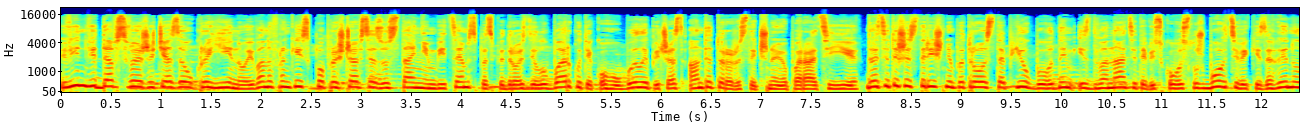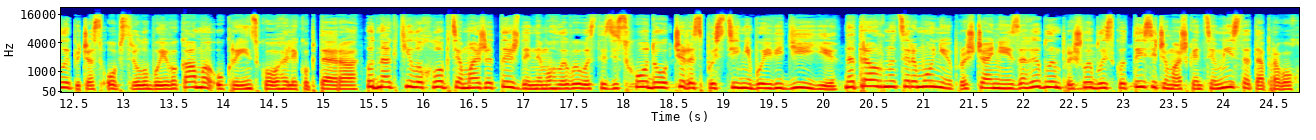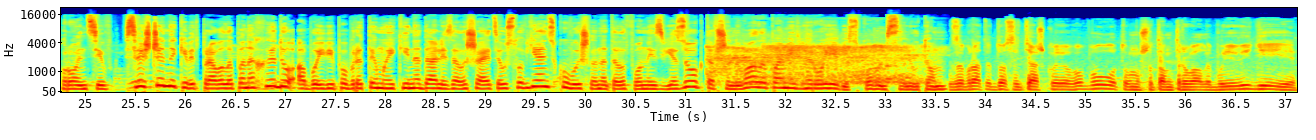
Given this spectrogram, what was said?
Він віддав своє життя за Україну. Івано-Франківськ попрощався з останнім бійцем спецпідрозділу Беркут, якого вбили під час антитерористичної операції. 26-річний Петро Остап'юк був одним із 12 військовослужбовців, які загинули під час обстрілу бойовиками українського гелікоптера. Однак тіло хлопця майже тиждень не могли вивезти зі сходу через постійні бойові дії. На траурну церемонію прощання із загиблим прийшли близько тисячі мешканців міста та правоохоронців. Священники відправили панахиду, а бойові побратими, які надалі залишаються у Слов'янську, вийшли на телефонний зв'язок та вшанували пам'ять героя військовим салютом. Забрати досить тяжко його було, тому що там тривали бойові дії.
